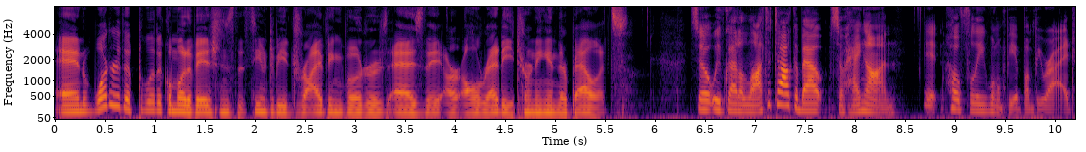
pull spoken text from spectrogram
and what are the political motivations that seem to be driving voters as they are already turning in their ballots. So we've got a lot to talk about, so hang on. It hopefully won't be a bumpy ride.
